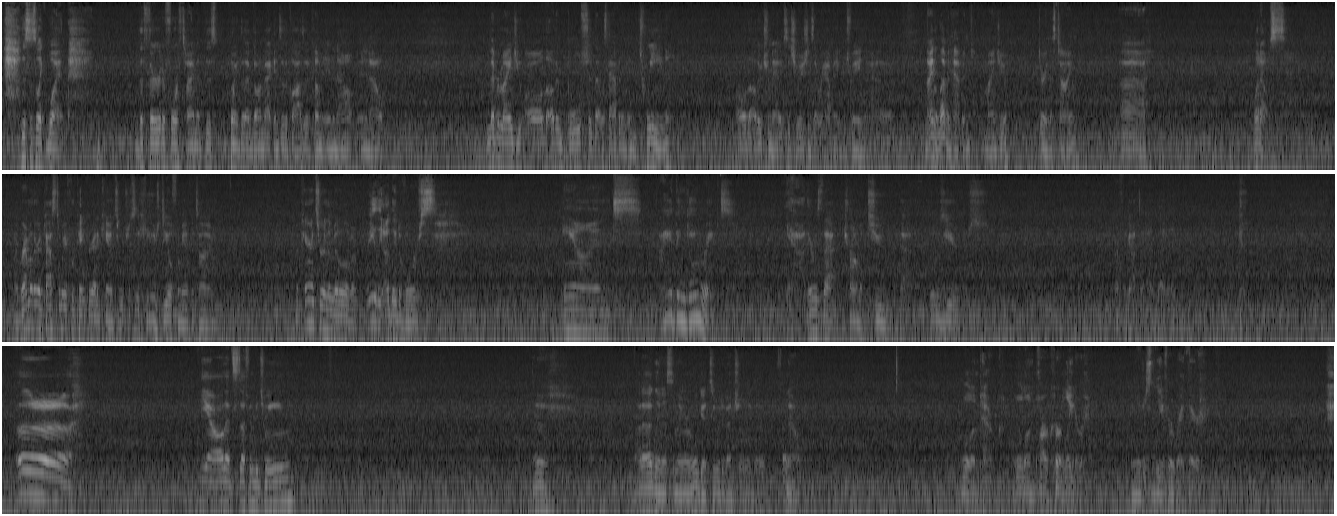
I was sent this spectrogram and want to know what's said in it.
This is like what? The third or fourth time at this point that I've gone back into the closet, come in and out, in and out. Never mind you all the other bullshit that was happening in between. All the other traumatic situations that were happening between. Uh, 9/11 happened, mind you, during this time. Uh, what else? My grandmother had passed away from pancreatic cancer, which was a huge deal for me at the time. My parents were in the middle of a really ugly divorce. And I had been gang raped. Yeah, there was that trauma too, that those years. I forgot to add that in. Ugh. Yeah, all that stuff in between. Ugh. A lot of ugliness in there, we'll get to it eventually, but for now. We'll unpack, we'll unpark her later, and we'll just leave her right there.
